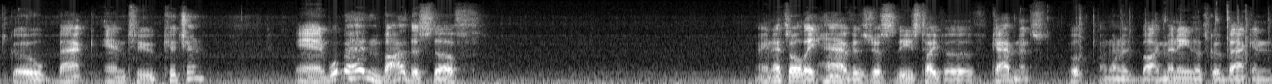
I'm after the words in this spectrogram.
let's go back into kitchen. And we'll go ahead and buy this stuff. I mean, that's all they have is just these type of cabinets. Oop, I wanted to buy many. Let's go back and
